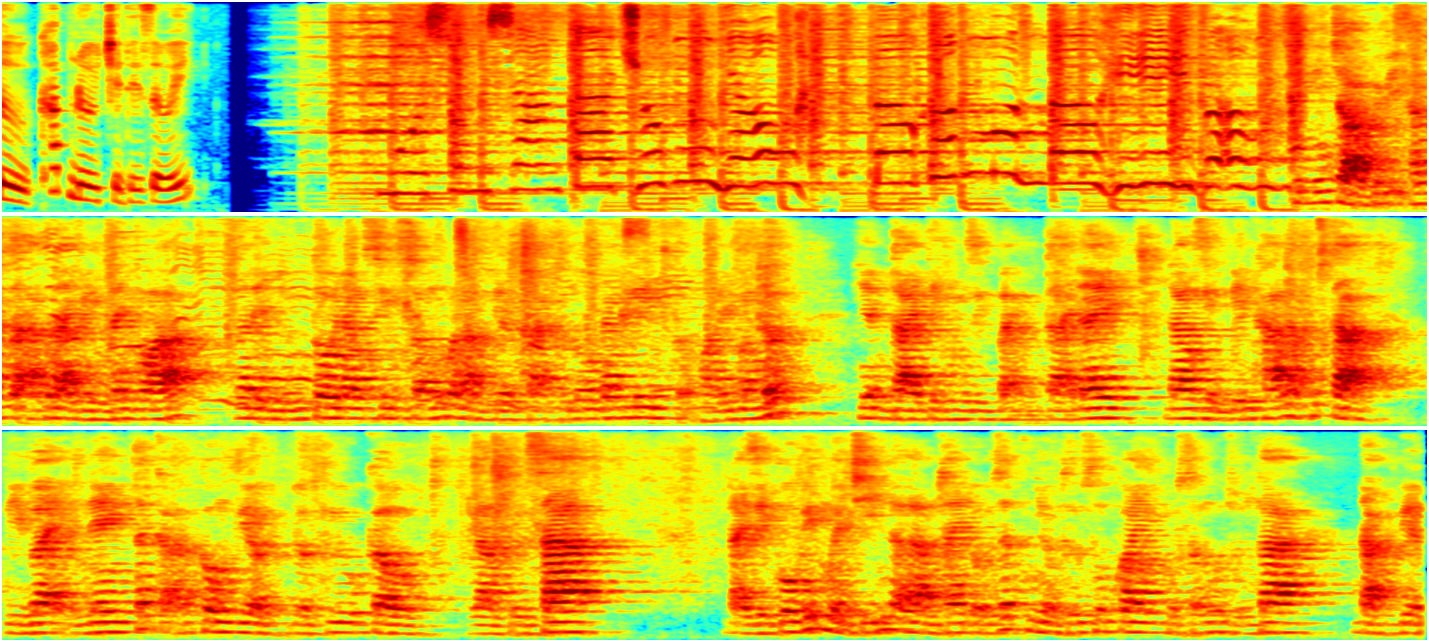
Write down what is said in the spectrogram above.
từ khắp nơi trên thế giới. Mùa xuân sang ta chúc nhau bao ước muốn bao hy vọng. Xin chào quý vị khán giả của Đài Bình Thanh Hóa. Gia đình chúng tôi đang sinh sống và làm việc tại thủ đô Berlin, Cộng hòa Liên bang Đức. Hiện tại tình hình dịch bệnh tại đây đang diễn biến khá là phức tạp, vì vậy nên tất cả các công việc được yêu cầu làm từ xa. Đại dịch Covid-19 đã làm thay đổi rất nhiều thứ xung quanh cuộc sống của chúng ta, đặc biệt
